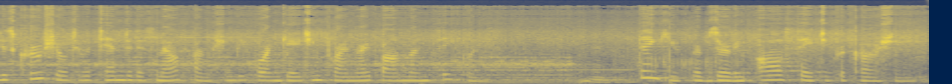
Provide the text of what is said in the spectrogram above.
It is crucial to attend to this malfunction before engaging primary bomb run sequence. Thank you for observing all safety precautions.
